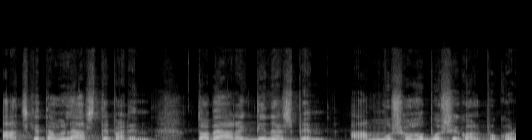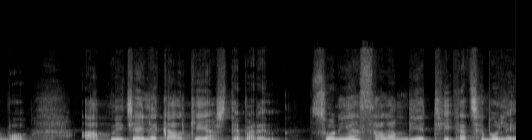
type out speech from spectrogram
আজকে তাহলে আসতে পারেন, তবে আরেকদিন আসবেন, আম্মু সহ বসে গল্প করব। আপনি চাইলে কালকেই আসতে পারেন। সোনিয়া সালাম দিয়ে ঠিক আছে বলে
